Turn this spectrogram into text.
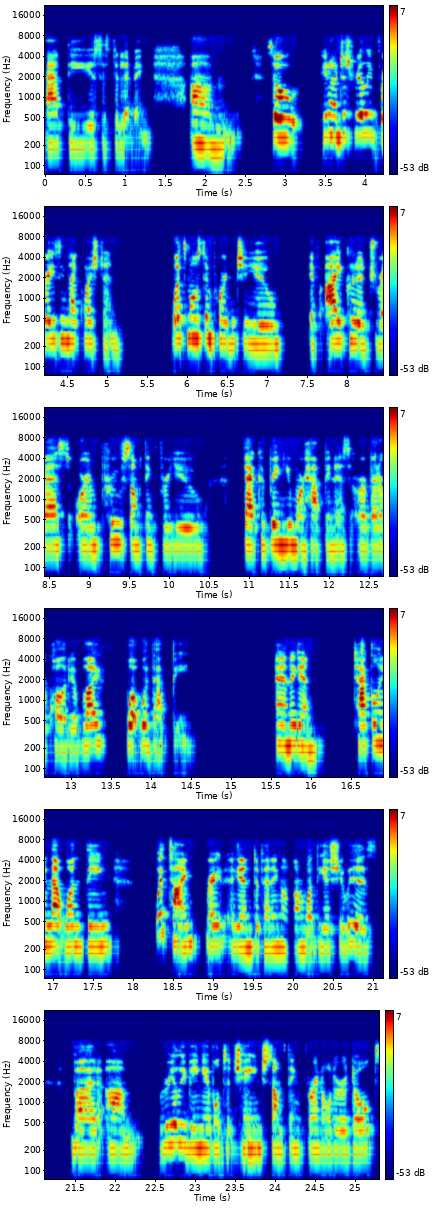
at the assisted living. Um, so, you know, just really phrasing that question What's most important to you? If I could address or improve something for you that could bring you more happiness or a better quality of life, what would that be? And again, tackling that one thing with time, right? Again, depending on what the issue is, but um, really being able to change something for an older adult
